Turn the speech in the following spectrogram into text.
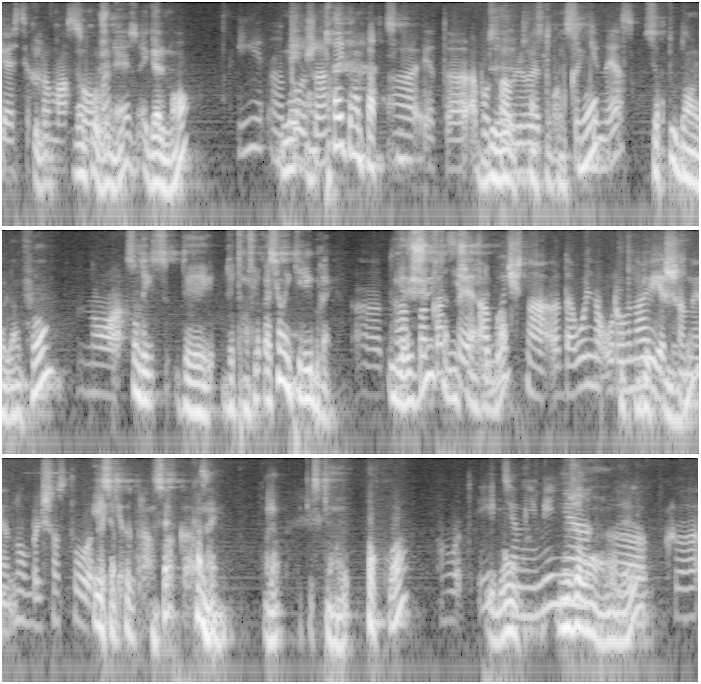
части le- хромосомы. l'oncogénèse également, И э, mais en тоже très grande partie, а, это обуславливает трансформation. онкогенез, surtout dans le lymphome, но sont des, des- des translocations équilibrées. э, Il y a juste un трансплантации échange de брака обычно э, довольно уравновешены, ну, большинство Et ça таких peut cancer quand трансплантаций. même. Voilà. La question est pourquoi Вот. Et И donc, тем не менее, avons un modèle. э,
